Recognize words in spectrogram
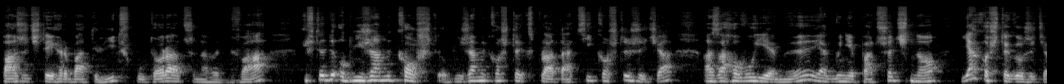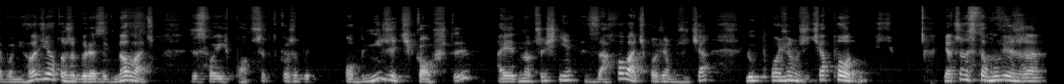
zaparzyć tej herbaty litr, półtora czy nawet dwa i wtedy obniżamy koszty, obniżamy koszty eksploatacji, koszty życia, a zachowujemy, jakby nie patrzeć, no jakość tego życia, bo nie chodzi o to, żeby rezygnować ze swoich potrzeb, tylko żeby obniżyć koszty, a jednocześnie zachować poziom życia lub poziom życia podnieść. Ja często mówię, że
